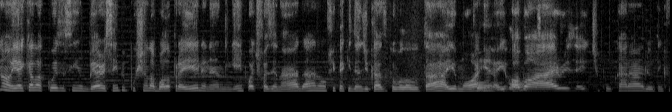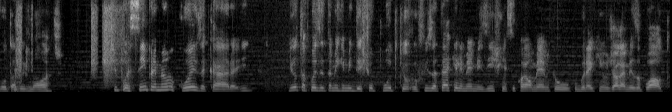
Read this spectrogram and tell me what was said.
Não, e é aquela coisa assim, o Barry sempre puxando a bola para ele, né? Ninguém pode fazer nada. Ah, não fica aqui dentro de casa que eu vou lá lutar. Aí morre, é, aí roubam a Iris, aí tipo, caralho, eu tenho que voltar dos mortos. tipo, é sempre a mesma coisa, cara. E, e outra coisa também que me deixou puto, que eu, eu, fiz até aquele memezinho, esqueci qual é o meme que o, que o bonequinho joga a mesa pro alto.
